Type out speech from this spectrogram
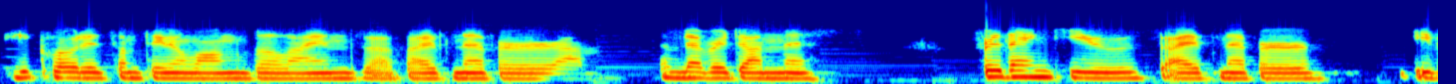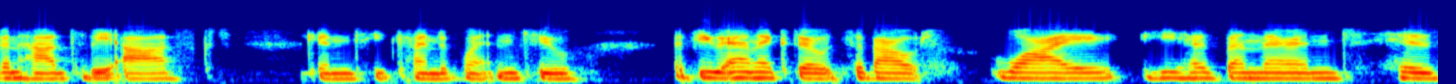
he quoted something along the lines of i've never um, i've never done this for thank yous. I've never even had to be asked and he kind of went into a few anecdotes about why he has been there and his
